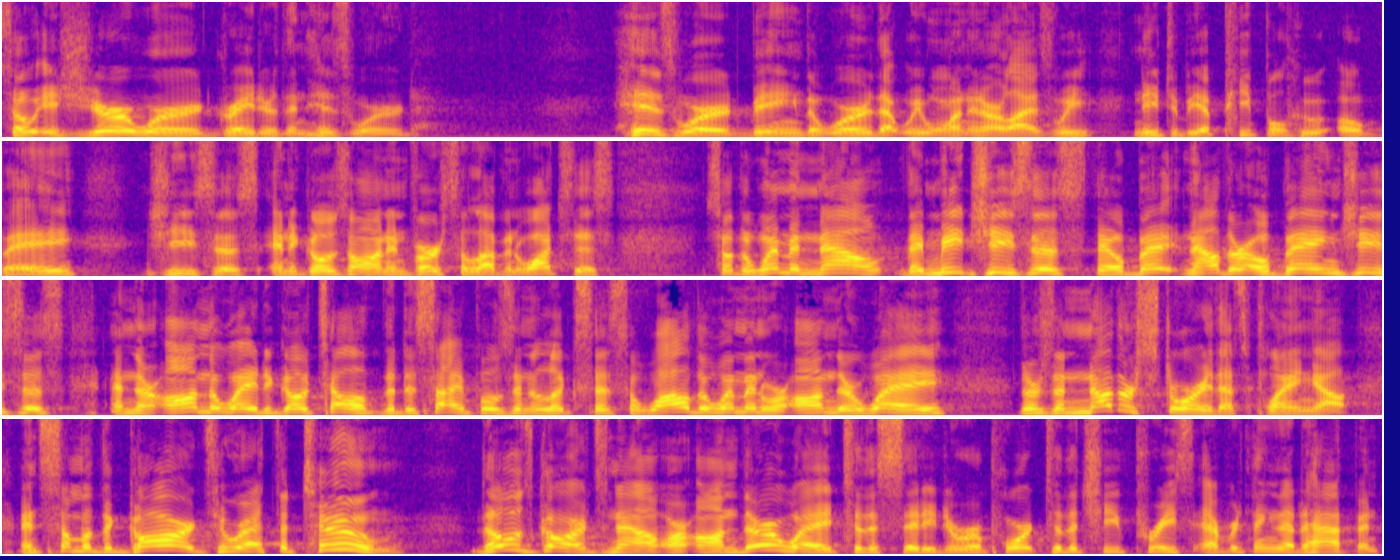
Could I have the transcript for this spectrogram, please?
So is your word greater than his word? His word being the word that we want in our lives. We need to be a people who obey Jesus. And it goes on in verse 11. Watch this. So the women now, they meet Jesus, they obey, now they're obeying Jesus, and they're on the way to go tell the disciples. And it looks says, so while the women were on their way, there's another story that's playing out. And some of the guards who were at the tomb, those guards now are on their way to the city to report to the chief priests everything that happened.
